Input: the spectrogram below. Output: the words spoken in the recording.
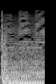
Baby,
